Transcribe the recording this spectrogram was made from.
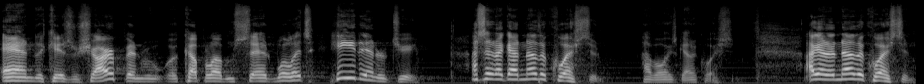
And the kids are sharp, and a couple of them said, Well, it's heat energy. I said, I got another question. I've always got a question. I got another question.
